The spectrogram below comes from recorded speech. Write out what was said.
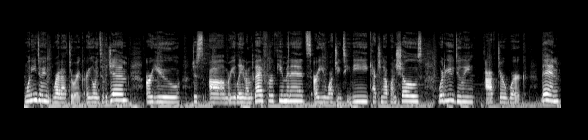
What are you doing right after work? Are you going to the gym? Are you just um, are you laying on the bed for a few minutes? Are you watching tv catching up on shows? What are you doing after work? Then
